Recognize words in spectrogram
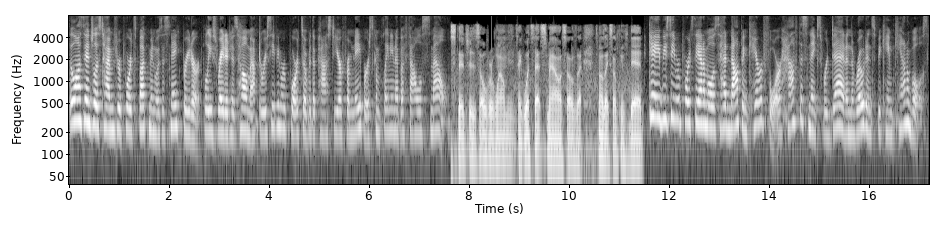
The Los Angeles Times reports Buchman was a snake breeder. Police raided his home after receiving reports over the past year from neighbors complaining of a foul smell. Stench is overwhelming. It's like, what's that smell? It smells like, it smells like something's dead dead. KABC reports the animals had not been cared for. Half the snakes were dead and the rodents became cannibals.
